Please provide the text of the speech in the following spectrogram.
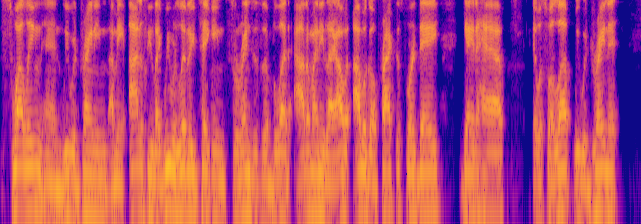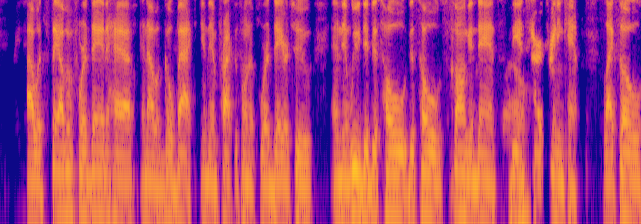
swelling and we were draining. I mean, honestly, like we were literally taking syringes of blood out of my knee. Like I would I would go practice for a day, day and a half. It would swell up. We would drain it I would stay of it for a day and a half, and I would go back and then practice on it for a day or two, and then we did this whole this whole song and dance wow. the entire training camp. Like so,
